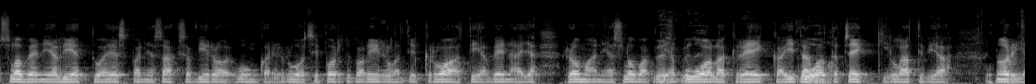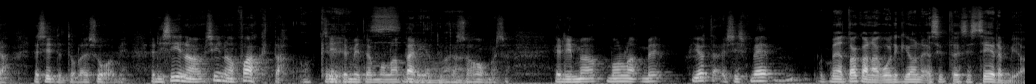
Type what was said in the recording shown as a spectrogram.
Slovenia, Liettua, Espanja, Saksa, Viro, Unkari, Ruotsi, Portugali, Irlanti, Kroatia, Venäjä, Romania, Slovakia, Myös Puola, Kreikka, Itävalta. Tsekki, Latvia, Norja ja sitten tulee Suomi. Eli siinä on, siinä on fakta okay. siitä, miten me ollaan pärjätty tässä hommassa. Eli me, me, ollaan, me Jota, siis me, Mutta meidän takana kuitenkin on sitten siis Serbia.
